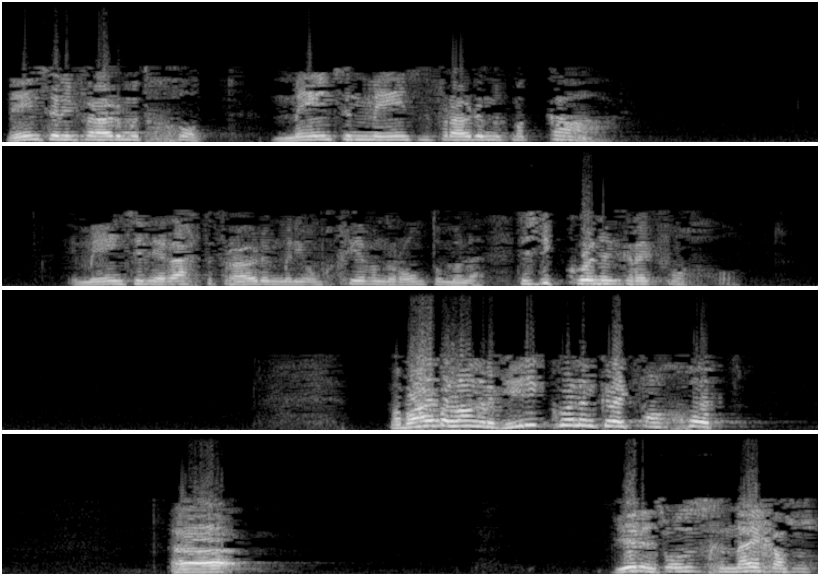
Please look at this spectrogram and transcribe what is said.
Mense in die verhouding met God, mense en mense in verhouding met mekaar. En mense in die regte verhouding met die omgewing rondom hulle. Dis die koninkryk van God. Maar baie belangrik, hierdie koninkryk van God uh Weer eens, ons is geneig as ons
